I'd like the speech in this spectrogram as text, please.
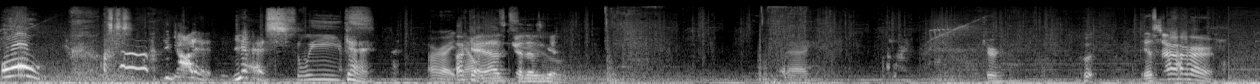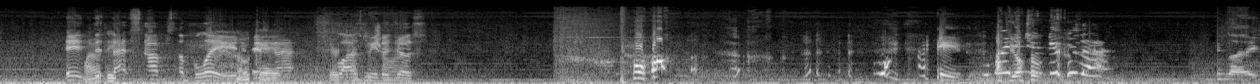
Oh! You got it. Yes. Sweet. Okay. All right. Okay, that was good, that was good. Back. Sure. Yes, sir. It Why th they- that stops the blade, Okay, and that allows me to just. hey, why did you do that? Like,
